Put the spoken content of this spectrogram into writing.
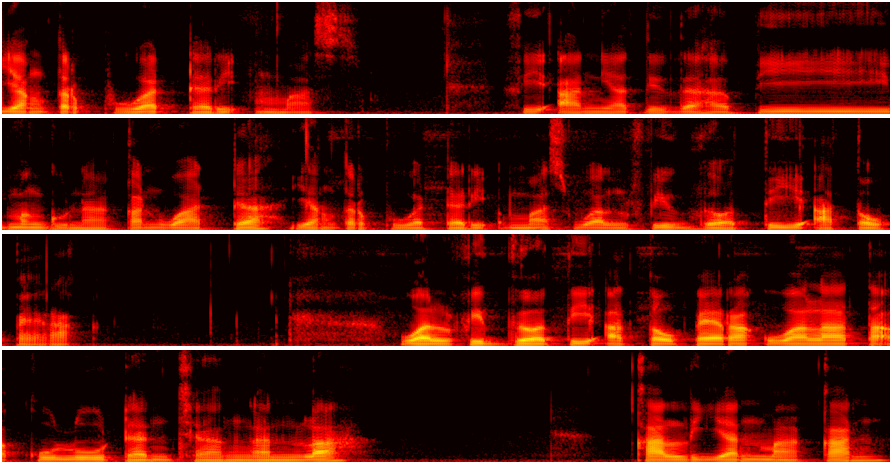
yang terbuat dari emas. Fi aniyati zahabi menggunakan wadah yang terbuat dari emas wal atau perak wal atau perak wala takulu dan janganlah kalian makan.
